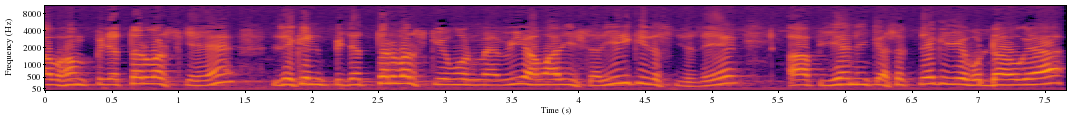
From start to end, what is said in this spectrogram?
अब हम पिचहत्तर वर्ष के हैं, लेकिन पिचहत्तर वर्ष की उम्र में भी हमारी शरीर की दृष्टि से आप ये नहीं कह सकते कि ये बुढ़ा हो गया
